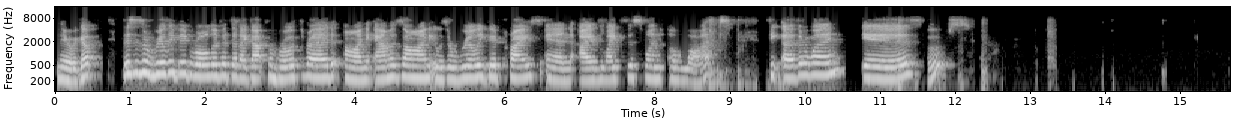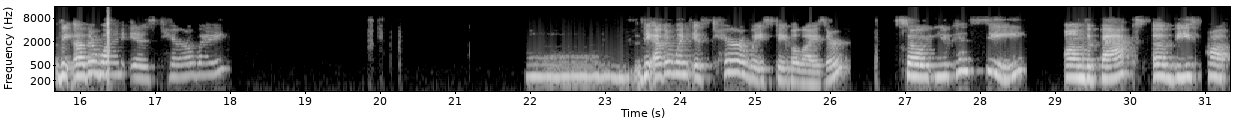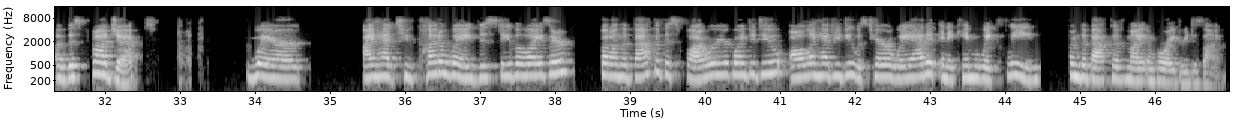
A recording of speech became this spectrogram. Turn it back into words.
there we go. This is a really big roll of it that I got from Brothread on Amazon. It was a really good price and I like this one a lot. The other one is, oops. The other one is Tearaway. Um, the other one is tearaway stabilizer. So you can see on the backs of these pro- of this project where I had to cut away this stabilizer, but on the back of this flower you're going to do, all I had to do was tear away at it and it came away clean from the back of my embroidery design.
